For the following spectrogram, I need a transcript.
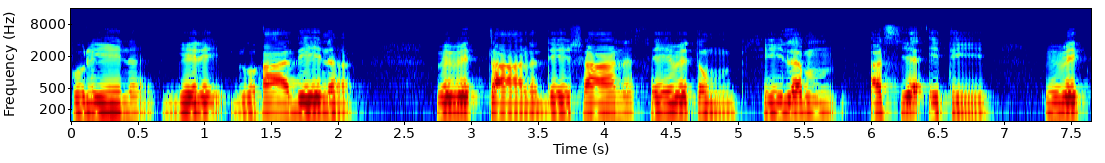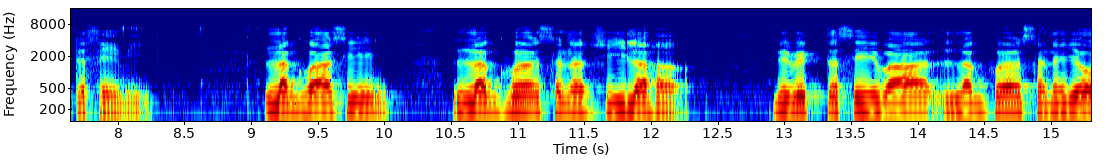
पुलीन, गिरि, गुहादीन विविक्तान देशान सेवितुम शीलम अस्य इति विविक्त सेवी लघ्वासी, लघ्वसनशील विविक्त सेवा लघ्वसनयो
